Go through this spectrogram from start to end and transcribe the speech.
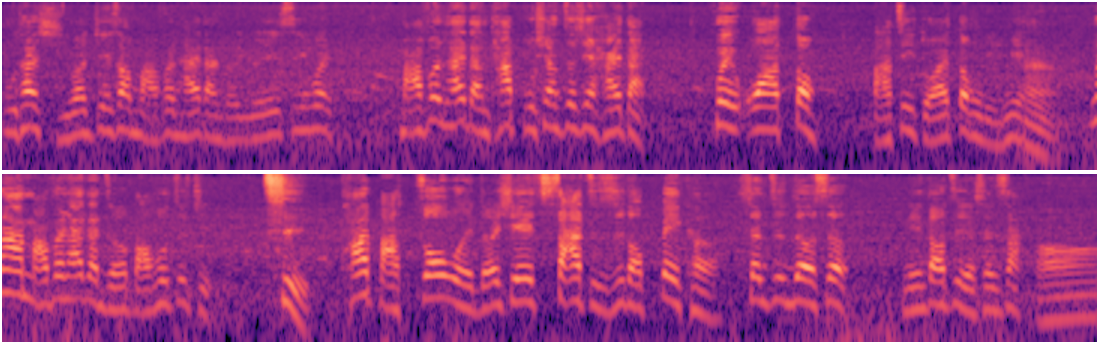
不太喜欢介绍马粪海胆的原因，是因为马粪海胆它不像这些海胆会挖洞，把自己躲在洞里面。嗯。那马粪海胆怎么保护自己？刺。它把周围的一些沙子、石头、贝壳，甚至垃圾粘到自己的身上。哦。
